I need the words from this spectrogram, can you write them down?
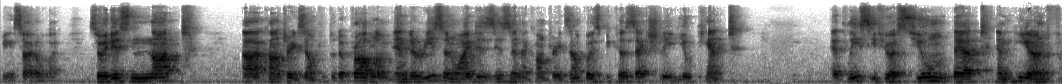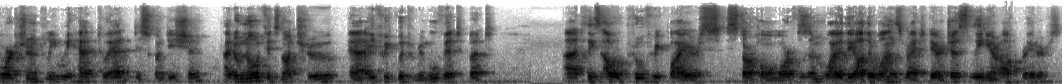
be inside of Y. So it is not a counterexample to the problem. And the reason why this isn't a counterexample is because actually you can't. At least if you assume that, and here unfortunately we had to add this condition. I don't know if it's not true, uh, if we could remove it, but uh, at least our proof requires star homomorphism, while the other ones, right, they're just linear operators.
